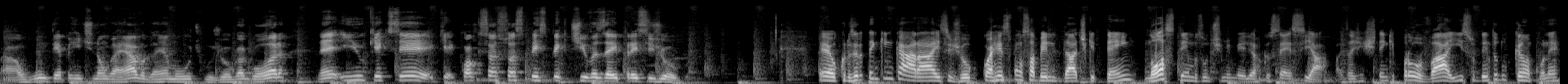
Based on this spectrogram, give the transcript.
Há algum tempo a gente não ganhava, ganhamos o último jogo agora, né? E o que que você, que, qual que são as suas perspectivas aí para esse jogo? É, o Cruzeiro tem que encarar esse jogo com a responsabilidade que tem. Nós temos um time melhor que o CSA, mas a gente tem que provar isso dentro do campo, né?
